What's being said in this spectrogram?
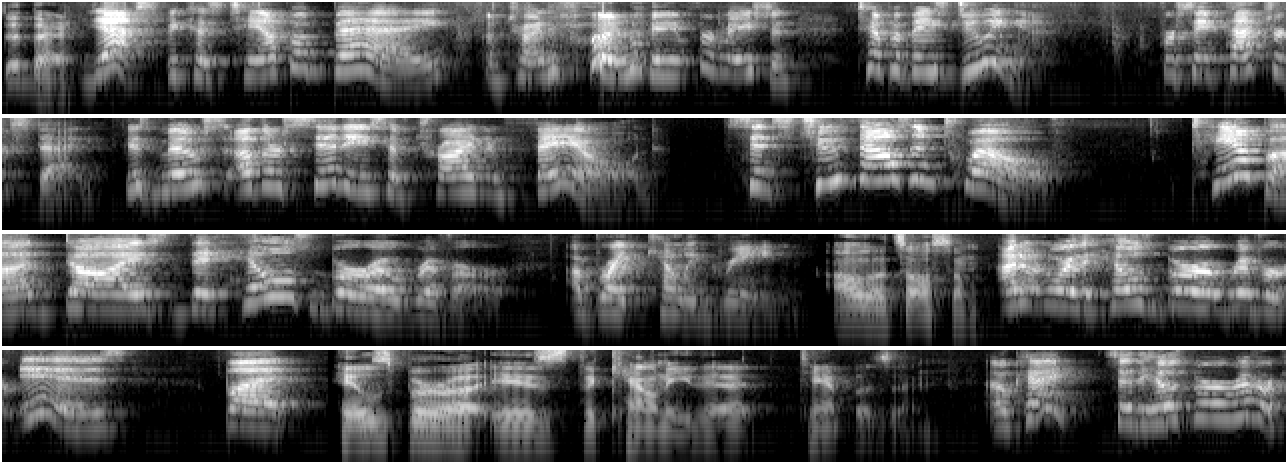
Did they? Yes, because Tampa Bay, I'm trying to find my information, Tampa Bay's doing it for St. Patrick's Day. Because most other cities have tried and failed. Since 2012, Tampa dyes the Hillsborough River a bright Kelly green. Oh, that's awesome. I don't know where the Hillsborough River is, but Hillsborough is the county that Tampa's in. okay. So the Hillsborough River,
